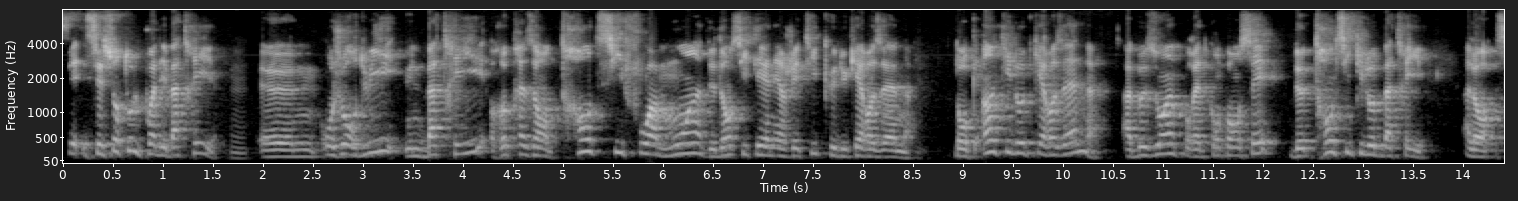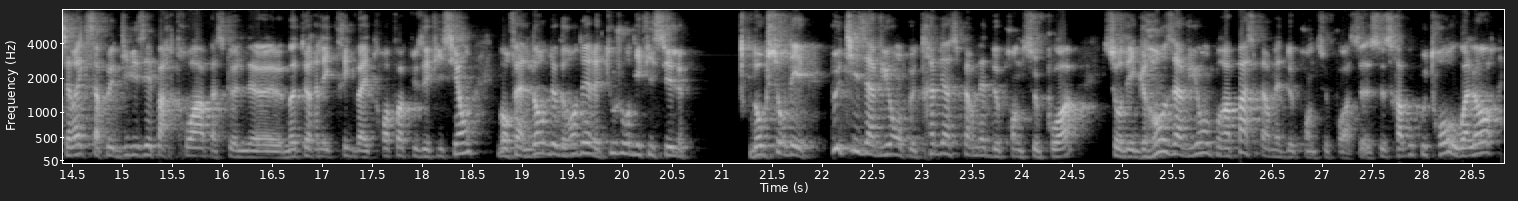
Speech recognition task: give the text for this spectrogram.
c'est surtout le poids des batteries. Hmm. Euh, aujourd'hui, une batterie représente 36 fois moins de densité énergétique que du kérosène. Donc, un kilo de kérosène a besoin, pour être compensé, de 36 kilos de batterie. Alors, c'est vrai que ça peut être divisé par trois parce que le moteur électrique va être trois fois plus efficient, mais enfin, l'ordre de grandeur est toujours difficile. Donc, sur des petits avions, on peut très bien se permettre de prendre ce poids. Sur des grands avions, on ne pourra pas se permettre de prendre ce poids. ce, sera beaucoup trop. Ou alors,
